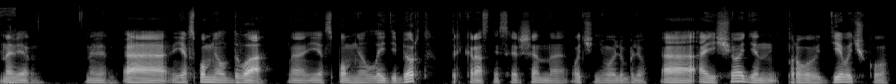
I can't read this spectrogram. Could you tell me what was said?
наверное. Наверное. А, я вспомнил два. А, я вспомнил Леди Бёрд, прекрасный совершенно, очень его люблю. А, а еще один про девочку,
